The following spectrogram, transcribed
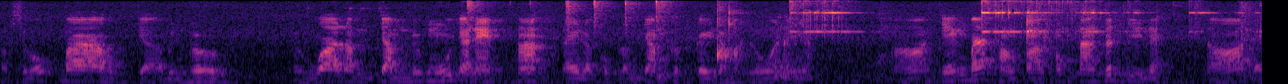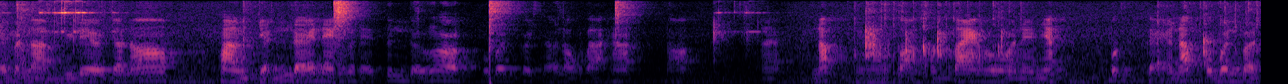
Lộc sẽ bốc ba hộp chợ bình thường thử qua 500 nước muối cho anh em ha. Đây là cục 500 cực kỳ là mạnh luôn anh em nhé. Đó, chén bát hoàn toàn không tan tích gì nè. Đó để mình làm video cho nó hoàn chỉnh để anh em có thể tin tưởng hơn. Của bên cơ sở lộc tài ha. Đó. À, nắp thì hoàn toàn không tan luôn anh em nhé. Bất kể nắp của bên mình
